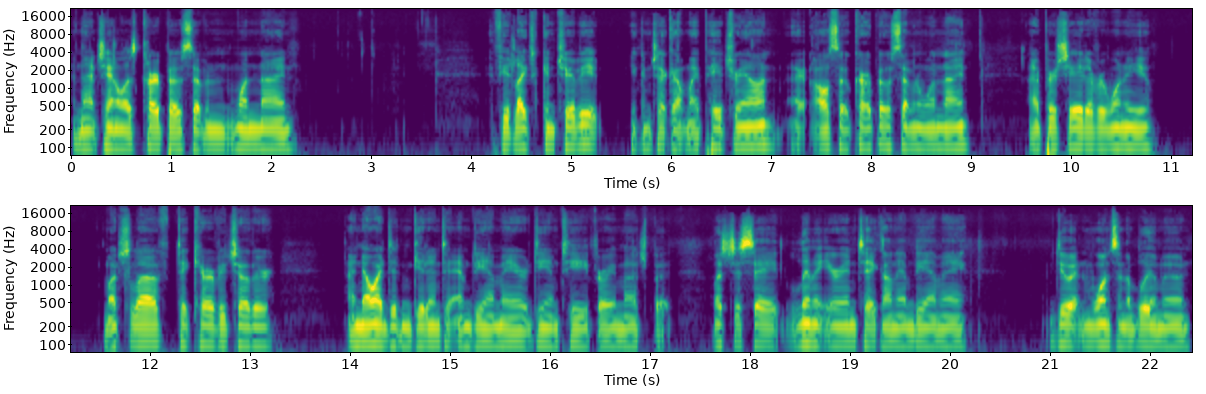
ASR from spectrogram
And that channel is Carpo719. If you'd like to contribute, you can check out my Patreon at also Carpo719. I appreciate every one of you. Much love. Take care of each other. I know I didn't get into MDMA or DMT very much, but let's just say limit your intake on MDMA. Do it once in a blue moon,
